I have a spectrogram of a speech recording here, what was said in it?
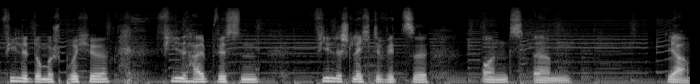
viele dumme Sprüche, viel Halbwissen, viele schlechte Witze und ähm, ja,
